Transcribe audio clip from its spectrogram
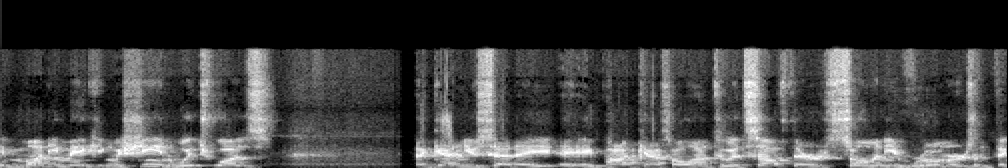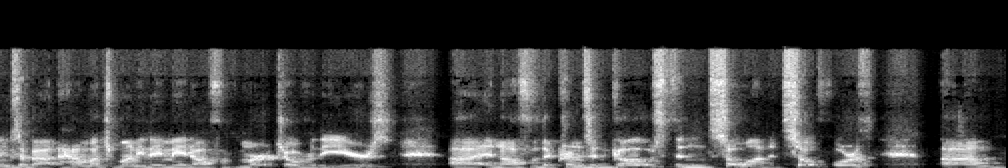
a money making machine, which was again, you said a, a podcast all onto itself. There are so many rumors and things about how much money they made off of merch over the years uh, and off of the Crimson Ghost and so on and so forth. Um,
